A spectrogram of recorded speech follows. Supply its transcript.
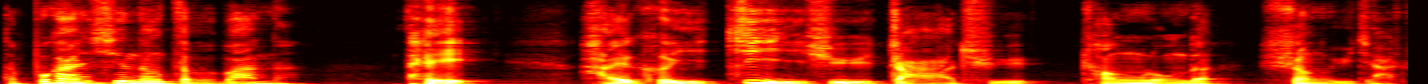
但不甘心能怎么办呢？哎。还可以继续榨取成龙的剩余价值。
